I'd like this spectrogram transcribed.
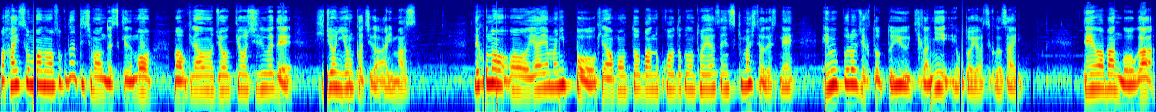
まあ、配送もあの、遅くなってしまうんですけども、まあ、沖縄の状況を知る上で、非常に読む価値があります。で、この、八重山日報沖縄本島版の購読の問い合わせにつきましてはですね、M プロジェクトという機関にお問い合わせください。電話番号が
